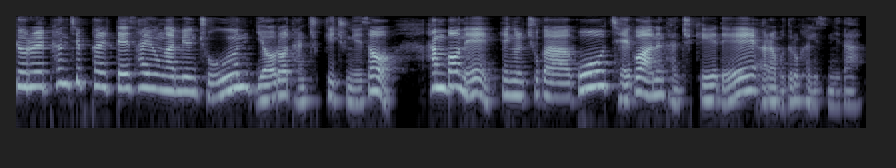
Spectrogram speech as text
표를 편집할 때 사용하면 좋은 여러 단축키 중에서 한 번에 행을 추가하고 제거하는 단축키에 대해 알아보도록 하겠습니다.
